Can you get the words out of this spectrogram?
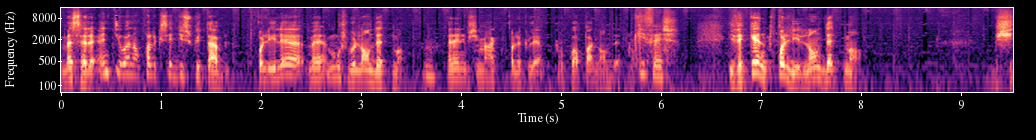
مسألة. أنت وأنا نقول لك c'est discutable تقول لي لا مش ب l'endettement أنا نمشي معك نقول لك لا. pourquoi pas l'endettement كيفاش؟ إذا كان تقول لي l'endettement باش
